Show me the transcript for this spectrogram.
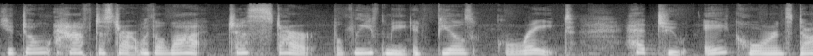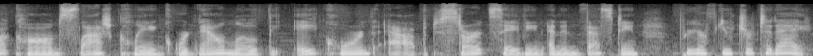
You don't have to start with a lot, just start. Believe me, it feels great. Head to acorns.com slash clink or download the Acorns app to start saving and investing for your future today.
